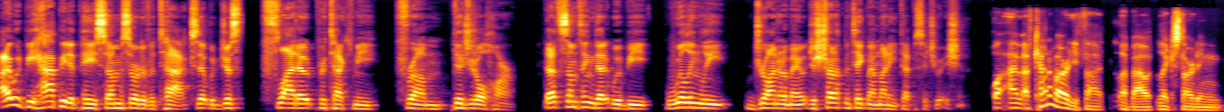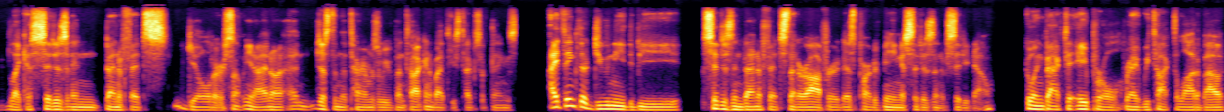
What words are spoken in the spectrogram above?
I would be happy to pay some sort of a tax that would just flat out protect me from digital harm. That's something that would be willingly drawn out of my just shut up and take my money type of situation. Well, I've kind of already thought about like starting like a citizen benefits guild or something. You know, I don't, just in the terms we've been talking about these types of things. I think there do need to be citizen benefits that are offered as part of being a citizen of CityDAO. Going back to April, right? We talked a lot about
